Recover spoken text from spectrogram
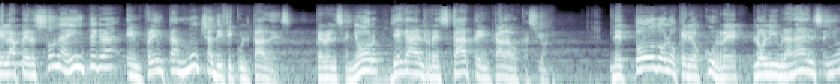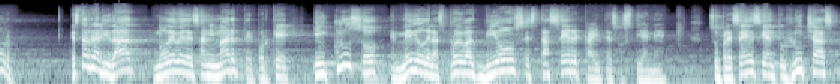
que la persona íntegra enfrenta muchas dificultades, pero el Señor llega al rescate en cada ocasión. De todo lo que le ocurre, lo librará el Señor. Esta realidad no debe desanimarte porque incluso en medio de las pruebas Dios está cerca y te sostiene. Su presencia en tus luchas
